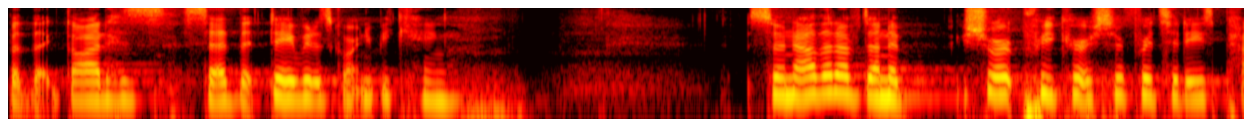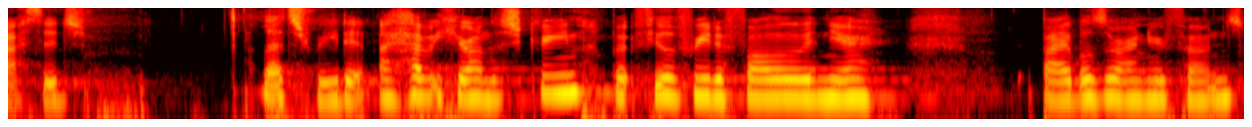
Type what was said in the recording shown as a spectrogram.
but that God has said that David is going to be king. So now that I've done a short precursor for today's passage, let's read it. I have it here on the screen, but feel free to follow in your Bibles or on your phones.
